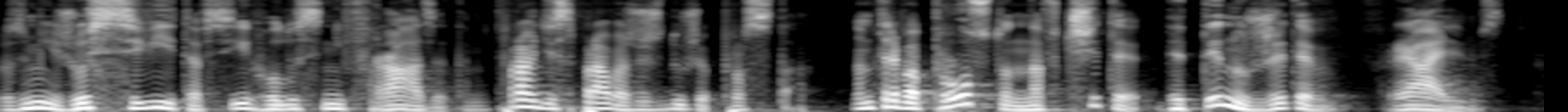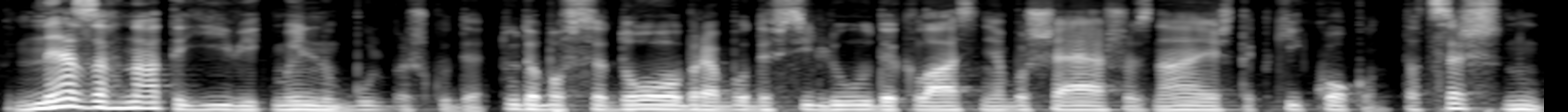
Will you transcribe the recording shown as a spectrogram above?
Розумієш, освіта, всі голосні фрази. Там справді справа ж дуже проста. Нам треба просто навчити дитину жити в реальності. Не загнати її в мильну бульбашку, де тут або все добре, або де всі люди класні, або ще щось, знаєш, такий кокон. Та це ж ну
